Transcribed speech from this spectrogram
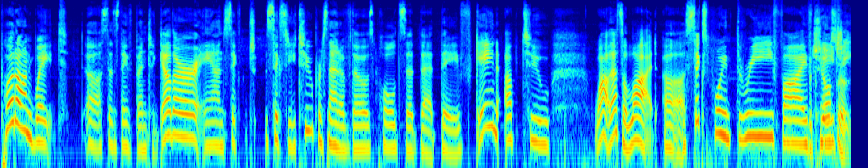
put on weight uh, since they've been together, and six- 62% of those polled said that they've gained up to, wow, that's a lot, uh, 6.35 But kg. you also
